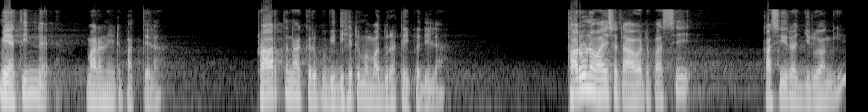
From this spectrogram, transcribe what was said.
මේ ඇතින්න මරණයට පත්වෙලා ප්‍රාර්ථනා කරපු විදිහටම මදුරට ඉපදිලා තරුණ වයසට ආවට පස්සේ කසීරජ්ජිරුවන්ගේ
